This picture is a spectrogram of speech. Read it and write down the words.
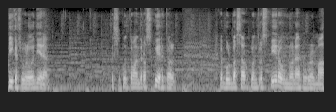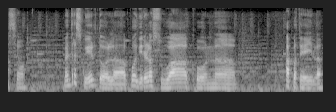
Pikachu volevo dire. A questo punto manderò Squirtle. Perché Bulbasaur contro Spiro non è proprio il massimo. Mentre Squirtle può dire la sua con... Uh, Aqua Tail.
